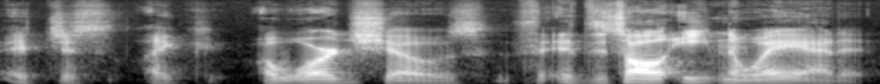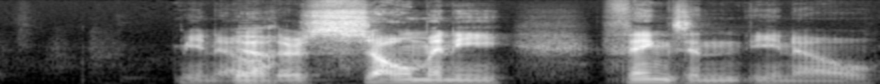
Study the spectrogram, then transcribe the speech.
It just like award shows. It's all eaten away at it. You know, Yeah. there's so many things, and you know,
